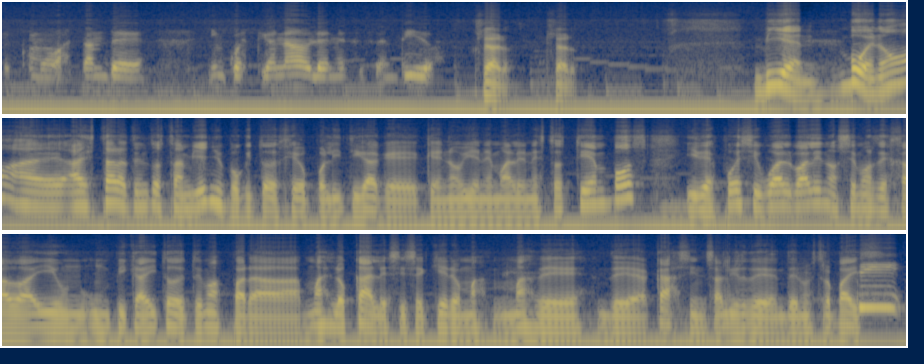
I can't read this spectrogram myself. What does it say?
es como bastante incuestionable en ese sentido. Claro, claro. Bien, bueno, a, estar atentos también y un poquito de geopolítica que, no viene mal en estos tiempos. Y después igual, vale, nos hemos dejado ahí un, picadito de temas para más locales, si se quiere, más, más de, acá, sin salir de, nuestro país. Sí,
